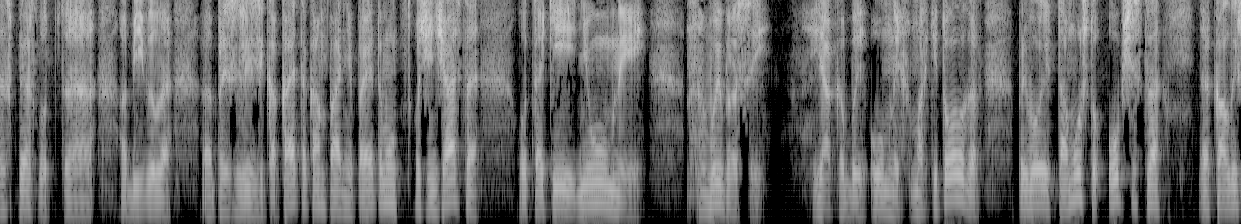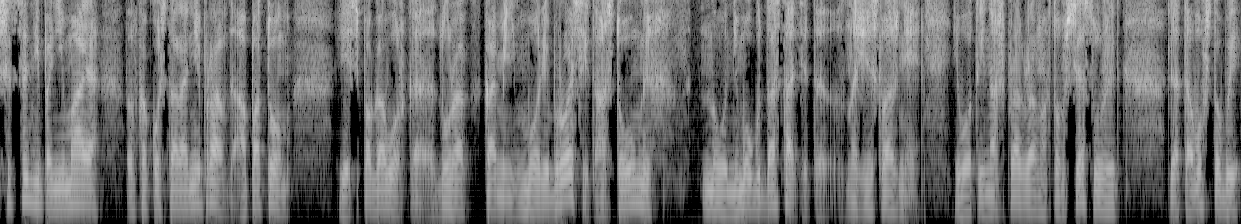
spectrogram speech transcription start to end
эксперт вот э, объявила э, пресс-релизе какая-то компания, поэтому очень часто вот такие неумные выбросы якобы умных маркетологов приводит к тому, что общество э, колышется, не понимая, в какой стороне правда. А потом есть поговорка «дурак камень в море бросит, а сто умных ну, не могут достать, это значительно сложнее. И вот и наша программа в том числе служит для того, чтобы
